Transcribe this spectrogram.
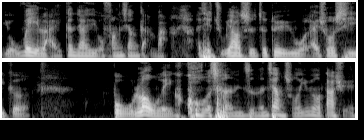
有未来，更加有方向感吧。而且主要是这对于我来说是一个补漏的一个过程，只能这样说。因为我大学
